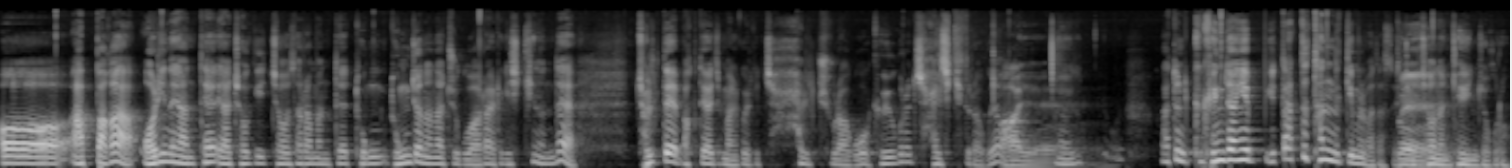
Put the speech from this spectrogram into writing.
어 아빠가 어린애한테 야 저기 저 사람한테 동, 동전 하나 주고 와라 이렇게 시키는데 절대 막대하지 말고 이렇게 잘 주라고 교육을 잘 시키더라고요. 아 예. 네. 하여튼 그 굉장히 따뜻한 느낌을 받았어요. 저- 네. 저는 개인적으로.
